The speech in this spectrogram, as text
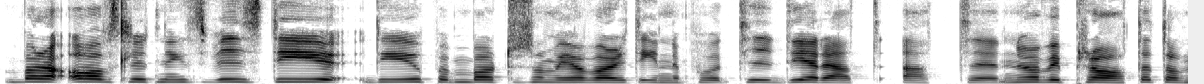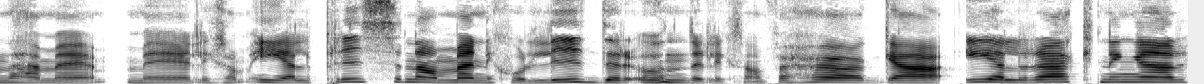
bara avslutningsvis, det är, det är uppenbart som vi har varit inne på tidigare att, att eh, nu har vi pratat om det här med, med liksom elpriserna, människor lider under liksom för höga elräkningar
